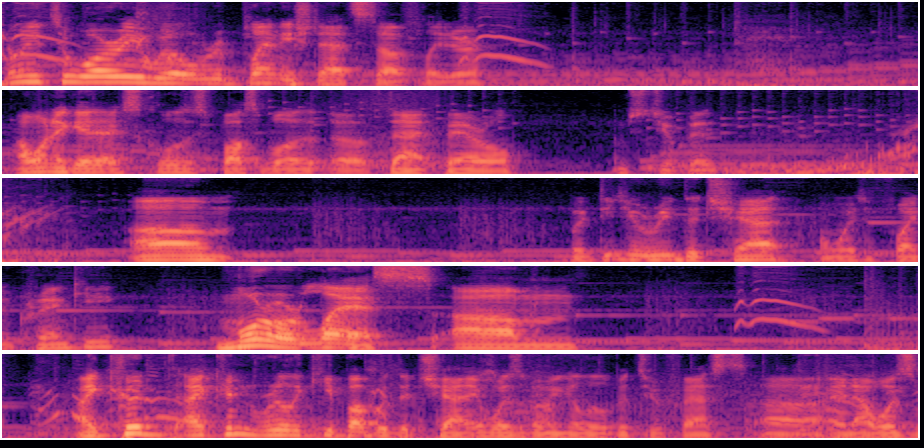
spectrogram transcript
No need to worry, we'll replenish that stuff later. I want to get as close as possible of that barrel. I'm stupid. Um, but did you read the chat on where to find Cranky? More or less. Um, I could I couldn't really keep up with the chat. It was going a little bit too fast, uh, and I was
